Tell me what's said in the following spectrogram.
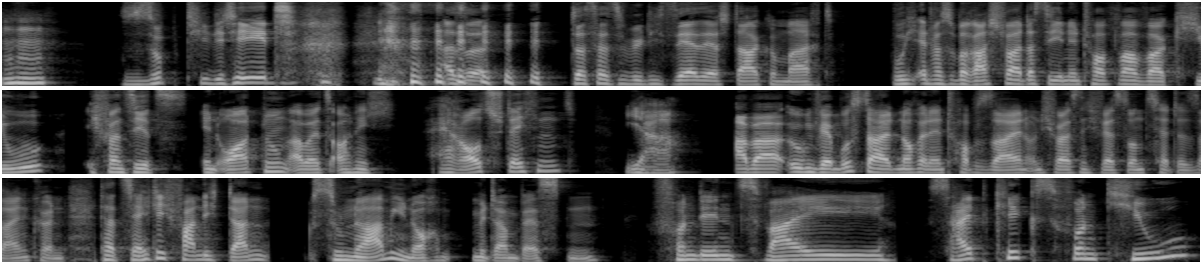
Mhm. Subtilität. Also, das hat sie wirklich sehr, sehr stark gemacht. Wo ich etwas überrascht war, dass sie in den Top war, war Q. Ich fand sie jetzt in Ordnung, aber jetzt auch nicht herausstechend. Ja. Aber irgendwer musste halt noch in den Top sein und ich weiß nicht, wer es sonst hätte sein können. Tatsächlich fand ich dann Tsunami noch mit am besten. Von den zwei Sidekicks von Q,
